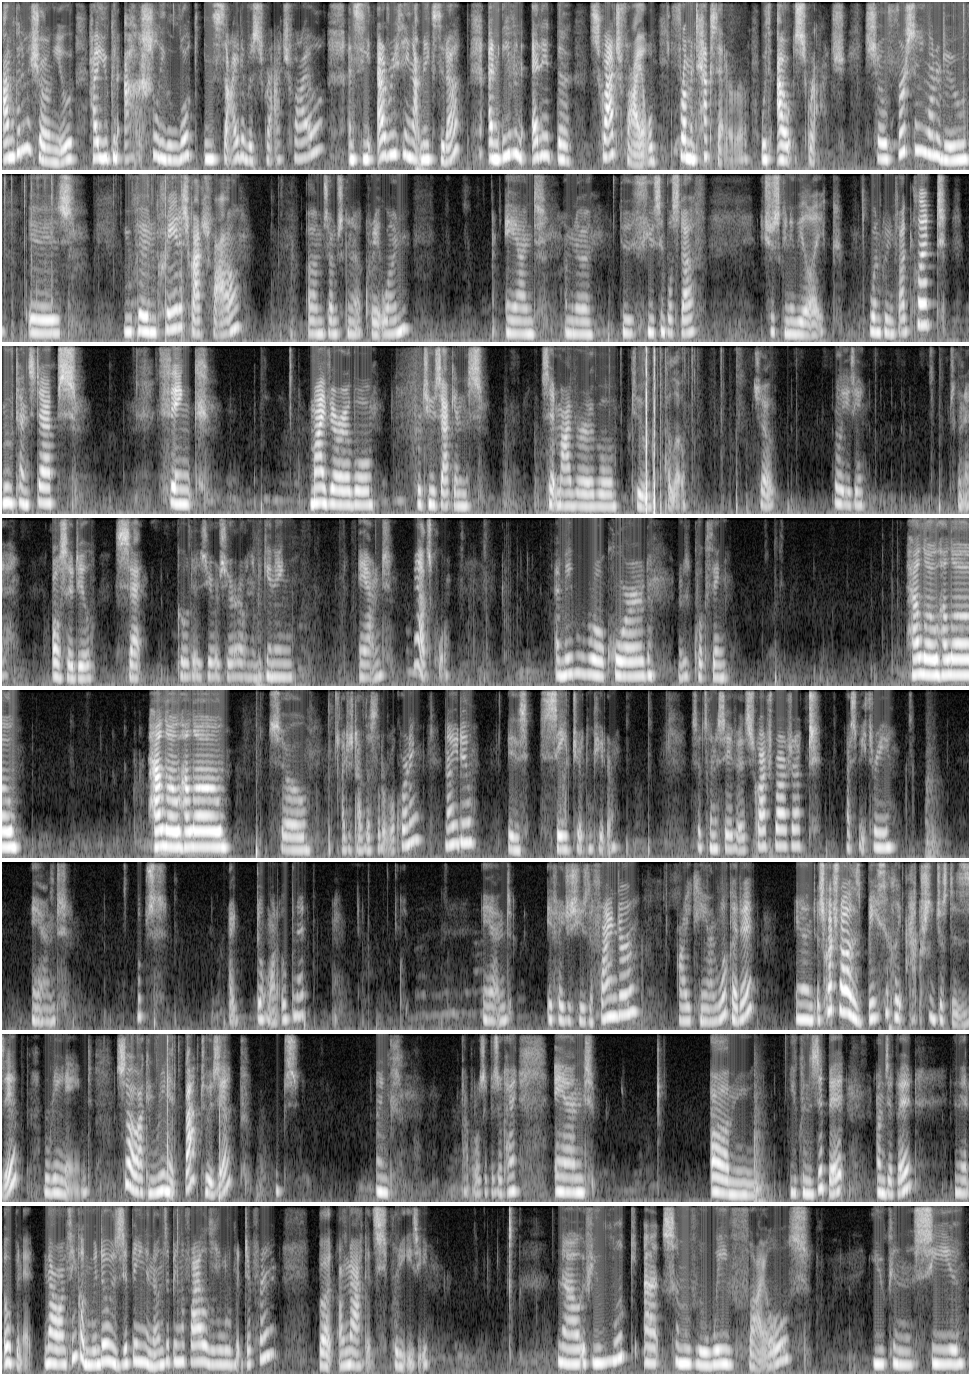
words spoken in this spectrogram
I'm going to be showing you how you can actually look inside of a Scratch file and see everything that makes it up and even edit the Scratch file from a text editor without Scratch. So first thing you want to do is you can create a Scratch file. Um, so I'm just going to create one. And I'm going to do a few simple stuff. It's just going to be like one green flag clicked, move 10 steps, think my variable for two seconds, set my variable to hello. So, really easy. I'm just gonna also do set go to zero zero in the beginning, and yeah, that's cool. And maybe we'll record a quick thing. Hello, hello. Hello, hello. So I just have this little recording. Now you do is save to your computer. So it's going to save as Scratch Project, SB3, and oops, I don't want to open it. And if I just use the Finder, I can look at it. And a Scratch file is basically actually just a zip renamed. So I can rename it back to a zip. Oops. I think capital zip is okay. And um, you can zip it, unzip it, and then open it. Now, I think on Windows, zipping and unzipping a file is a little bit different, but on Mac, it's pretty easy. Now, if you look at some of the WAV files, you can see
